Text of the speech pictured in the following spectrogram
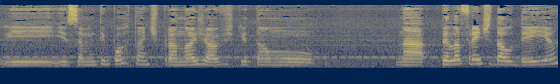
E isso é muito importante para nós jovens que estamos pela frente da aldeia,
